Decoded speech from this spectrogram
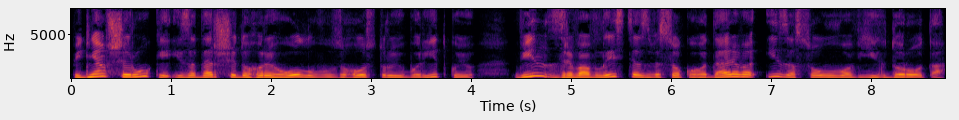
Піднявши руки і задерши догори голову з гострою борідкою, він зривав листя з високого дерева і засовував їх до рота,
